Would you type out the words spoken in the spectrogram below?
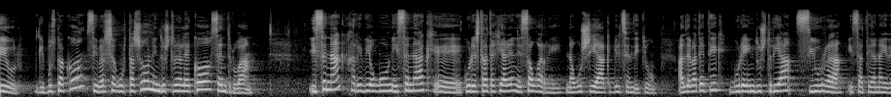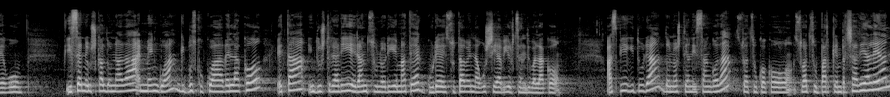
Ziur, Gipuzkoako zibersegurtasun industrialeko zentrua. Izenak, jarri diogun izenak e, gure estrategiaren ezaugarri nagusiak biltzen ditu. Alde batetik, gure industria ziurra izatea nahi dugu. Izen Euskalduna da, hemengoa, Gipuzkokoa delako, eta industriari erantzun hori emateak gure zutaben nagusia bihurtzen duelako. Azpiegitura, donostian izango da, zuatzukoko, zuatzu parke enpresarialean,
